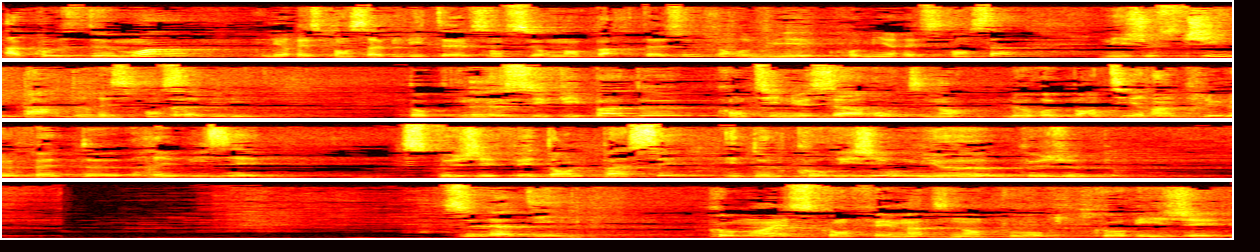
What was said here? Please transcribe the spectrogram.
à cause de moi, les responsabilités, elles sont sûrement partagées, genre lui est premier responsable, mais j'ai une part de responsabilité. Donc il ne suffit pas de continuer sa route, non. Le repentir inclut le fait de réviser ce que j'ai fait dans le passé et de le corriger au mieux que je peux. Cela dit, comment est-ce qu'on fait maintenant pour corriger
